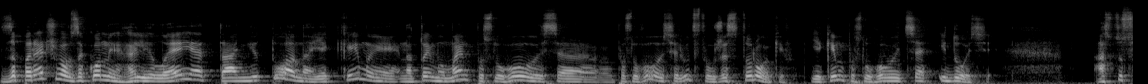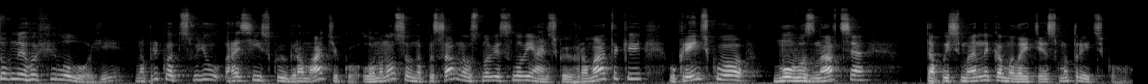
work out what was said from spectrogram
заперечував закони Галілея та Ньютона, якими на той момент послуговувалося, послуговувалося людство вже 100 років, яким послуговується і досі. А стосовно його філології, наприклад, свою російську граматику Ломоносов написав на основі слов'янської граматики українського мовознавця та письменника Мелетія Смотрицького.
